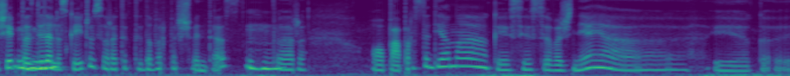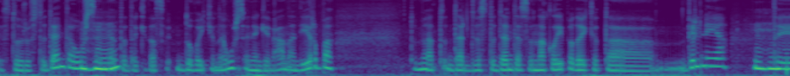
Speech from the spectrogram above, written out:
Šiaip tas mhm. didelis skaičius yra tik tai dabar per šventes, mhm. per, o paprastą dieną, kai jis įsivažinėja, jis turi studentę užsienį, mhm. tada kitas du vaikinai užsienį gyvena, dirba, tuomet dar dvi studentės, viena Klaipėdoje, kita Vilniuje, mhm. tai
